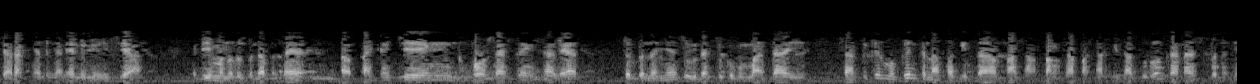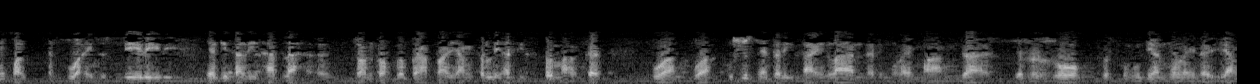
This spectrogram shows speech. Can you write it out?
jaraknya dengan Indonesia. Jadi menurut pendapat saya, uh, packaging, processing, saya lihat sebenarnya sudah cukup memadai. Saya pikir mungkin kenapa kita pasang pangsa pasar kita turun karena sebenarnya kualitas buah itu sendiri. Ya kita lihatlah uh, contoh beberapa yang terlihat di supermarket buah-buah khususnya dari Thailand, dari mulai mangga, jeruk, terus kemudian mulai dari yang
